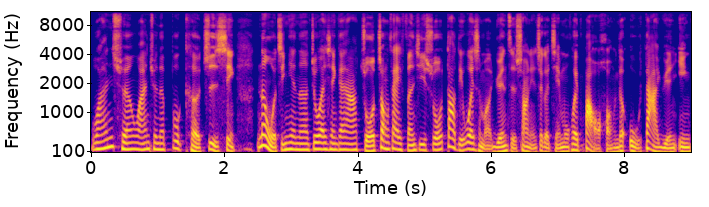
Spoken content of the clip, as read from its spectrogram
完全完全的不可置信。那我今天呢，就会先跟大家着重再分析说，到底为什么《原子少年》这个节目会爆红的五大原因。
